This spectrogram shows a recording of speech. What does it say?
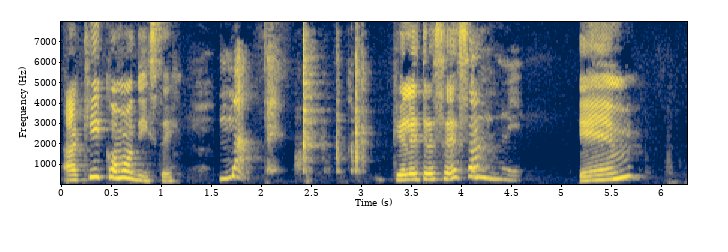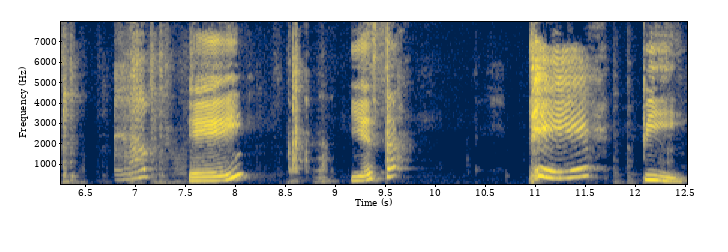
Aquí, ¿cómo dice? Map. ¿Qué letra es esa? M. M. A. ¿Y esta? P. P.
